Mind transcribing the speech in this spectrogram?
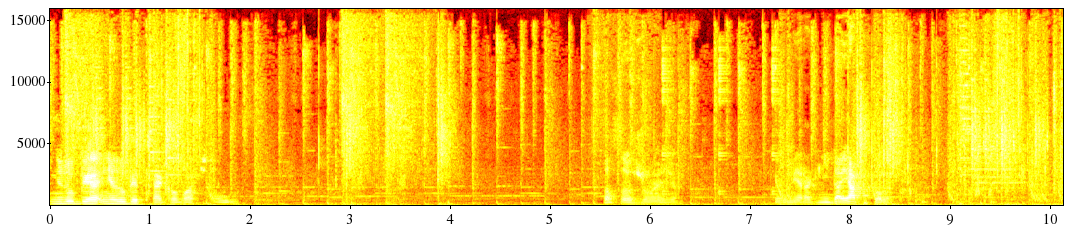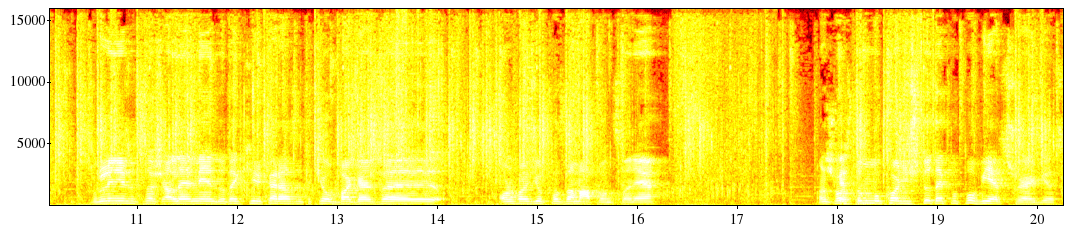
Nie lubię, nie lubię tego właśnie. Co to z żołędzia? Nie umiera, gnida, ja pitole. W ogóle nie, że coś, ale miałem tutaj kilka razy takiego buga, że on chodził poza mapą, co nie? On po Świetnie. prostu mógł chodzić tutaj po powietrzu jak jest.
